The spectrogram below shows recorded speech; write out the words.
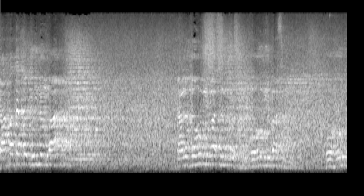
তারপর দেখো দুই নম্বর। তাহলে বহু নির্বাচন প্রশ্ন বহু নির্বাচন। বহু।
